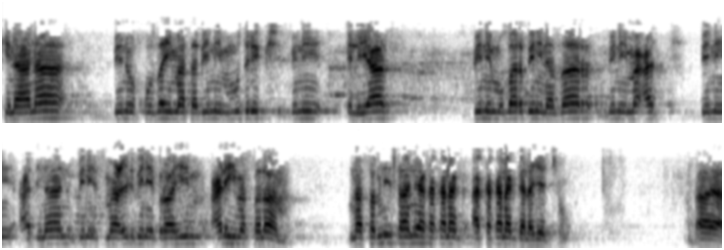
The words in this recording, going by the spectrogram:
kinaanaa binu khuzaymata bini mudrik bini ilyaas bini mudar bini nazaar bini macad bini cadnaan bini ismaaciil bini ibraahim calayhim assalaam nasabni isaanii akka kana gala jechuu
